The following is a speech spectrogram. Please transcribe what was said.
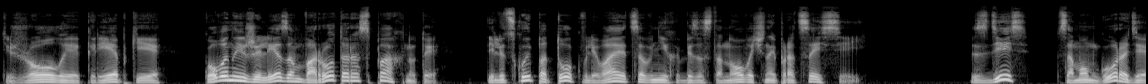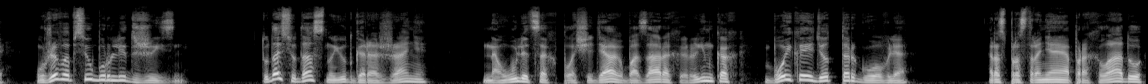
Тяжелые, крепкие, кованые железом ворота распахнуты, и людской поток вливается в них безостановочной процессией. Здесь, в самом городе, уже вовсю бурлит жизнь. Туда-сюда снуют горожане, на улицах, площадях, базарах и рынках бойко идет торговля. Распространяя прохладу,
